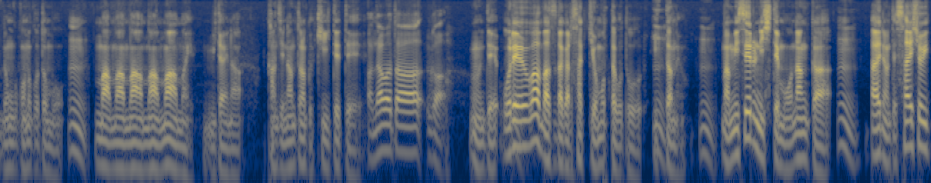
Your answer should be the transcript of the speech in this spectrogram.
どんごこのことも。うん。まあまあまあまあまあまあみたいな感じなんとなく聞いてて、あ永田がうん、で俺はまずだからさっき思ったことを言ったのよ、うん。まあ見せるにしてもなんかうん。ああいうのって最初一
